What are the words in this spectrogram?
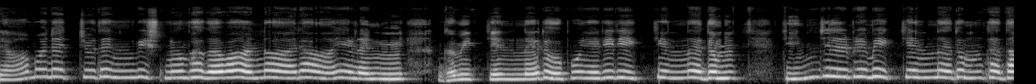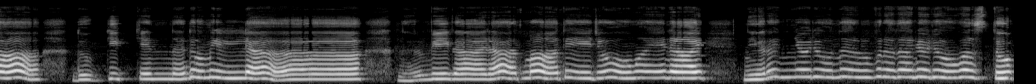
രാമനച്യുതൻ വിഷ്ണു ഭഗവാൻ നാരായണൻ ഗമിക്കുന്നതു പുനരിരിക്കുന്നതും കിഞ്ചിൽ ഭ്രമിക്കുന്നതും തഥാ ദുഃഖിക്കുന്നതുമില്ല. നിർവികാരാത്മാ തേജോമയനായി നിറഞ്ഞൊരു നിർവൃതനൊരു വസ്തു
